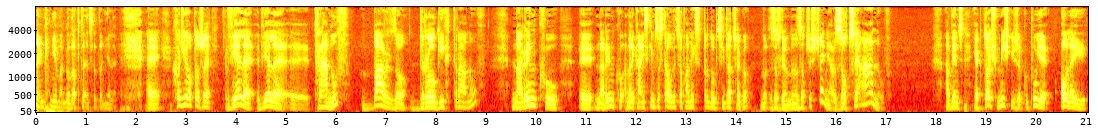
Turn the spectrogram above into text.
Jak nie ma go w aptece, to nie lek. E, chodzi o to, że wiele, wiele e, tranów, bardzo drogich tranów na rynku e, na rynku amerykańskim zostało wycofanych z produkcji. Dlaczego? Bo ze względu na zaczyszczenia z oceanów. A więc jak ktoś myśli, że kupuje olej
